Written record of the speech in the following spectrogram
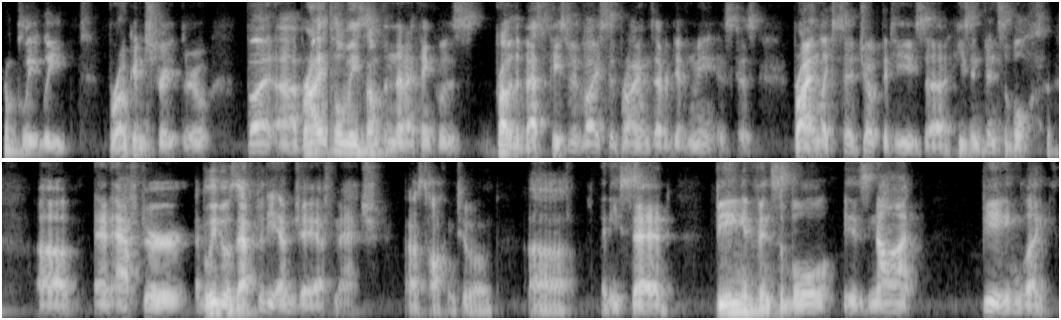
completely broken straight through." But uh, Bryan told me something that I think was probably the best piece of advice that Bryan's ever given me is because Bryan likes to joke that he's uh, he's invincible. uh, and after, I believe it was after the MJF match, I was talking to him, uh, and he said, "Being invincible is not being like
